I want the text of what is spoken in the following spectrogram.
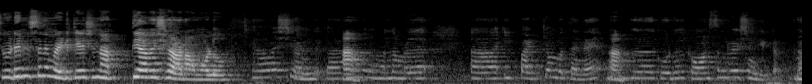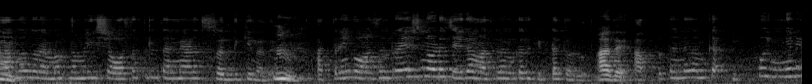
സ്റ്റുഡൻസിന് മെഡിറ്റേഷൻ അത്യാവശ്യമാണോ മോളു? ആവശ്യമുണ്ട് കാരണം നമ്മൾ ഈ പഠിക്കുമ്പോൾ തന്നെ നമുക്ക് കൂടുതൽ കോൺസെൻട്രേഷൻ കിട്ടും. കാരണം എന്ന് പറയുമ്പോൾ നമ്മൾ ഈ ശ്വാസത്തിൽ തന്നെയാണ് ശ്രദ്ധിക്കുന്നത്. അത്രയും കോൺസെൻട്രേഷനോടെ ചെയ്താൽ മാത്രമേ നമുക്കത് കിട്ടത്തുള്ളൂ. അതെ. അപ്പൊ തന്നെ നമുക്ക് ഇപ്പൊ ഇങ്ങനെ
